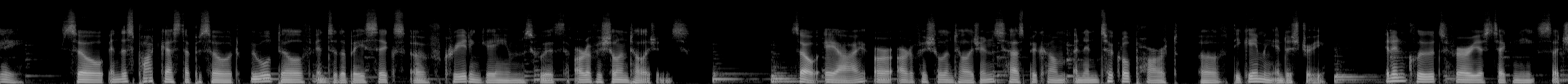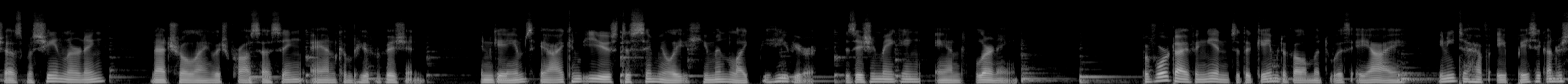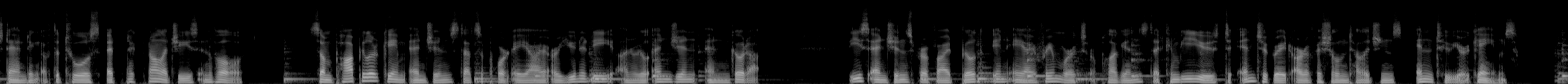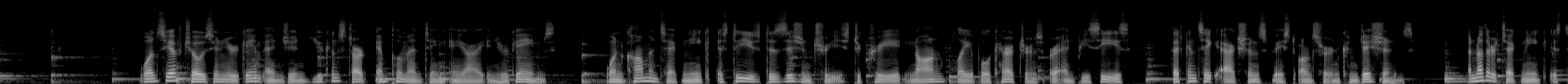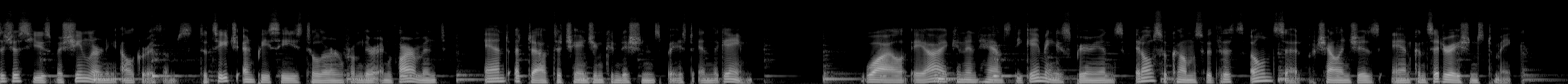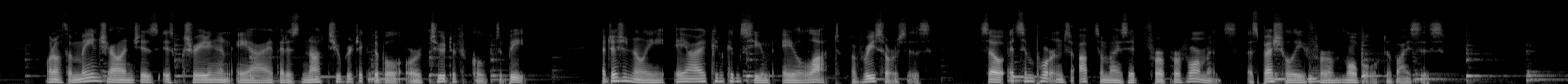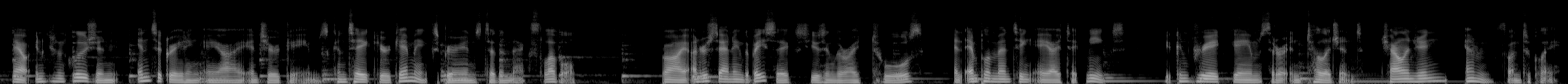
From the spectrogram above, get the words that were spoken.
Okay, so, in this podcast episode, we will delve into the basics of creating games with artificial intelligence. So, AI, or artificial intelligence, has become an integral part of the gaming industry. It includes various techniques such as machine learning, natural language processing, and computer vision. In games, AI can be used to simulate human like behavior, decision making, and learning. Before diving into the game mm-hmm. development with AI, you need to have a basic understanding of the tools and technologies involved. Some popular game engines that support AI are Unity, mm-hmm. Unreal Engine, and Godot. These engines mm-hmm. provide built in AI frameworks or plugins that can be used to integrate artificial intelligence into your games. Once you have chosen your game engine, you can start implementing AI in your games. One common technique is to use decision mm-hmm. trees to create non playable characters or NPCs that can take actions based on certain conditions. Another technique is to just use machine learning algorithms to teach NPCs to learn from their environment and adapt to changing conditions based in the game. While AI can enhance the gaming experience, it also comes with its own set of challenges and considerations to make. One of the main challenges is creating an AI that is not too predictable or too difficult to beat. Additionally, AI can consume a lot of resources, so it's important to optimize it for performance, especially for mobile devices. Now, in conclusion, integrating AI into your games can take your gaming experience to the next level. By understanding the basics, using the right tools, and implementing AI techniques, you can create games that are intelligent, challenging, and fun to play.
